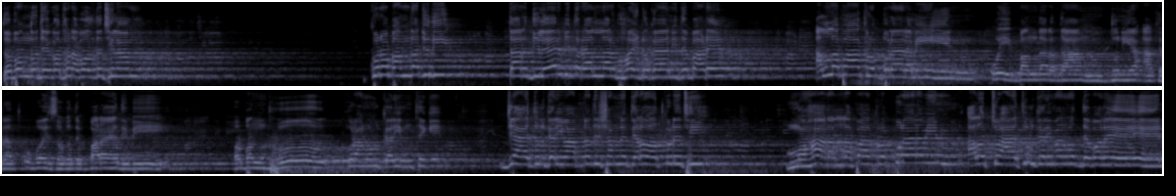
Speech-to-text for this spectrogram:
তো বন্ধু, যে কথাটা বলতেছিলাম, কোন বান্দা যদি তার দিলের ভিতরে আল্লাহর ভয় ঢুকায় নিতে পারে, আল্লাহ পাক রব্বুল ওই বান্দার দাম দুনিয়া আখরাত উভয় জগতে বাড়ায় দিবি। ও বন্ধু, কোরআনুল করিম থেকে যে আয়াতুল করিম আপনাদের সামনে তেলাওয়াত করেছি, মহান আল্লাহ পাক রব্বুল আলামিন আলোচ্য আয়াতুল করিমার মধ্যে বলেন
